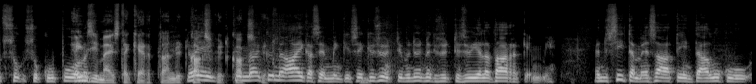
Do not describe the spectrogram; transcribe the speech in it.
su, sukupuolet. Ensimmäistä kertaa nyt no 2020. Ei, kyllä, kyllä me aikaisemminkin se kysyttiin, mutta nyt me kysyttiin se vielä tarkemmin. Ja nyt siitä me saatiin tämä luku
